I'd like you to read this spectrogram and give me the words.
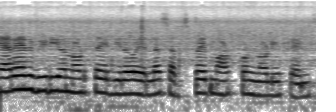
ಯಾರ್ಯಾರು ವಿಡಿಯೋ ನೋಡ್ತಾ ಇದ್ದೀರೋ ಎಲ್ಲ ಸಬ್ಸ್ಕ್ರೈಬ್ ಮಾಡ್ಕೊಂಡು ನೋಡಿ ಫ್ರೆಂಡ್ಸ್.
